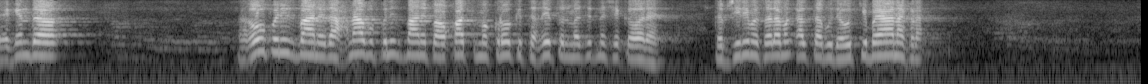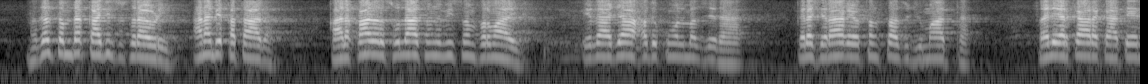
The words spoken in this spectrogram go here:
لیکن د غو په نسبانه د احناف په نسبانه په اوقات مکروه کې تحیت المسجد نشي کولای تفسیری مسله موږ ال ابو داود کې بیان کړه مزل تم د قاضي سره وړي انا به قتاده قال قال رسول الله صلی الله علیه وسلم فرمایي اذا جاء احدكم المسجد کله چې راغی او تم تاسو جمعه ته فلی ارکا رکعتین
